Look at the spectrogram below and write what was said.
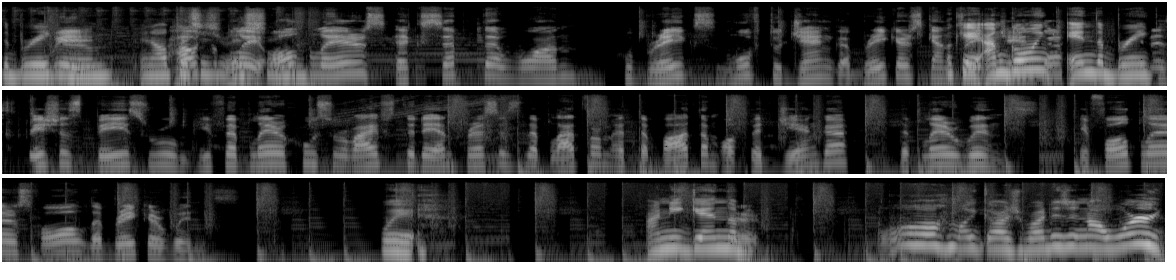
the break Wait, room, and all How to play? All players except the one who breaks move to Jenga. Breakers can Okay, break I'm going in the break. in a spacious space room. If a player who survives to the end presses the platform at the bottom of the Jenga, the player wins. If all players fall, the breaker wins. Wait. I need to get in the. There. Oh my gosh! Why does it not work?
